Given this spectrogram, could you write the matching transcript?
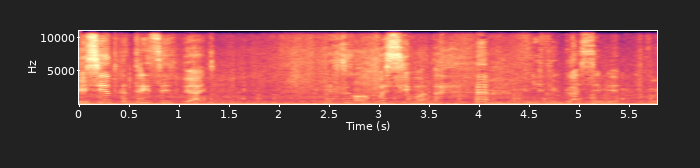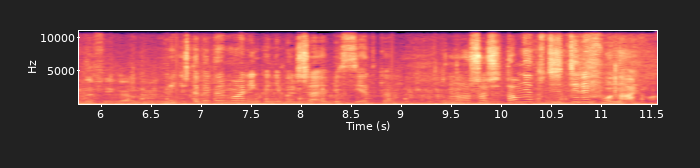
беседка 35. Я сказала, спасибо. Нифига себе. Ну дофига. Видишь, так это маленькая, небольшая беседка. Ну а что, там у меня тут и телефон, Альма.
